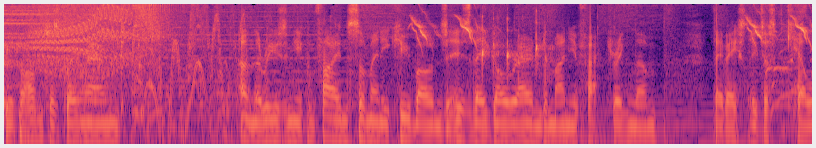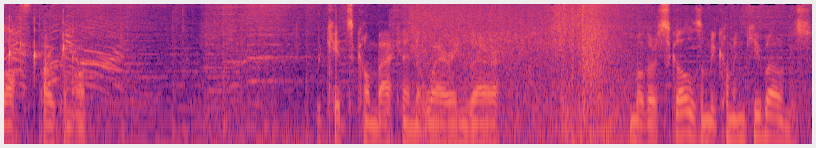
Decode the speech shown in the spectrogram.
group of hunters going around, and the reason you can find so many Cubones is they go around manufacturing them. They basically just kill off Pokemon. The kids come back and end up wearing their mother's skulls and becoming Cubones.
